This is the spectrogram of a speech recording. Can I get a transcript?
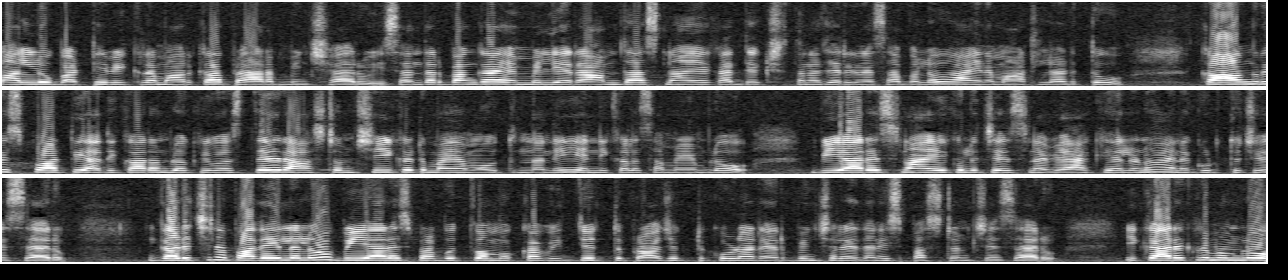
మల్లు బట్టి విక్రమార్క ప్రారంభించారు. ఈ సందర్భంగా ఎమ్మెల్యే రామ్దాస్ నాయక్ అధ్యక్షతన జరిగిన సభలో ఆయన మాట్లాడుతూ కాంగ్రెస్ పార్టీ అధికారంలోకి వస్తే రాష్ట్రం చీకటిమయం అవుతుందని ఎన్నికల సమయంలో బీఆర్ఎస్ నాయకులు చేసిన వ్యాఖ్యలను ఆయన గుర్తు చేశారు. గడిచిన పదేళ్ళలో బీఆర్ఎస్ ప్రభుత్వం ఒక్క విద్యుత్ ప్రాజెక్టు కూడా నిర్మించలేదని స్పష్టం చేశారు. ఈ కార్యక్రమంలో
